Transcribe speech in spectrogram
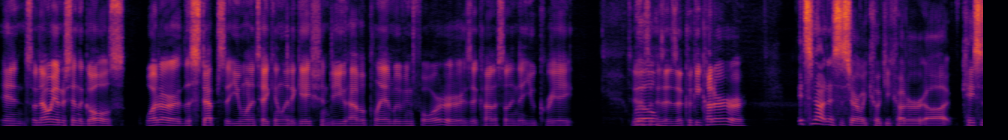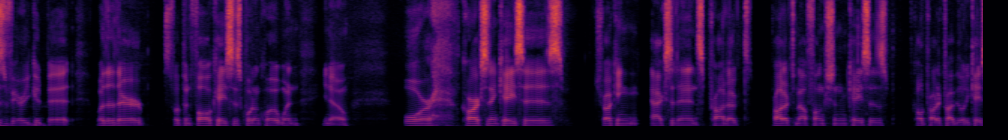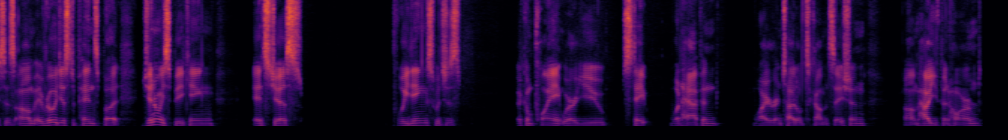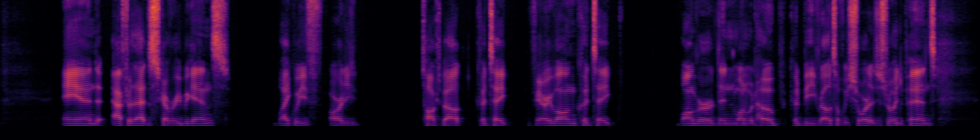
And so now we understand the goals. What are the steps that you want to take in litigation? Do you have a plan moving forward, or is it kind of something that you create? Well, is, it, is it a cookie cutter, or it's not necessarily cookie cutter. Uh, cases vary a good bit, whether they're slip and fall cases, quote unquote, when you know, or car accident cases, trucking accidents, product product malfunction cases called product liability cases. Um, it really just depends, but generally speaking, it's just pleadings, which is a complaint where you state what happened, why you're entitled to compensation, um, how you've been harmed and after that, discovery begins. Like we've already talked about, could take very long, could take longer than one would hope, could be relatively short. It just really depends.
